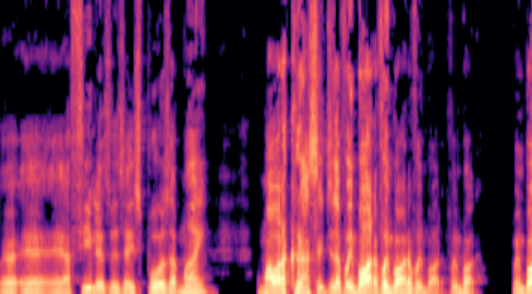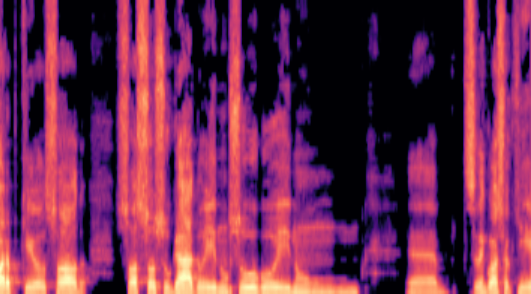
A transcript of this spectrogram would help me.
é, é, é a filha, às vezes é a esposa, a mãe. Uma hora cansa e diz: ah, vou embora, vou embora, vou embora, vou embora. Vou embora porque eu só, só sou sugado e não sugo e não é, esse negócio aqui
